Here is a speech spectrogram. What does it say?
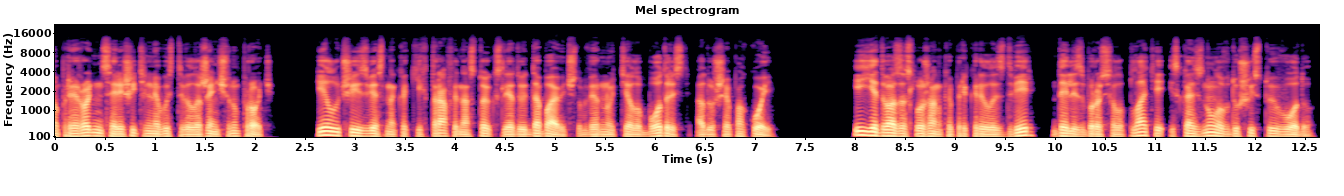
но природница решительно выставила женщину прочь. Ей лучше известно, каких трав и настоек следует добавить, чтобы вернуть телу бодрость, а душе покой. И едва за служанкой прикрылась дверь, Дели сбросила платье и скользнула в душистую воду,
